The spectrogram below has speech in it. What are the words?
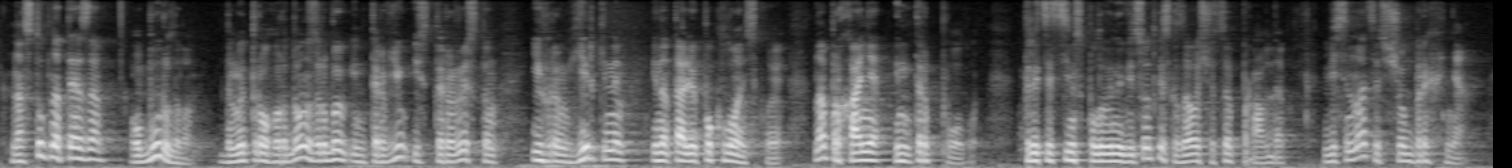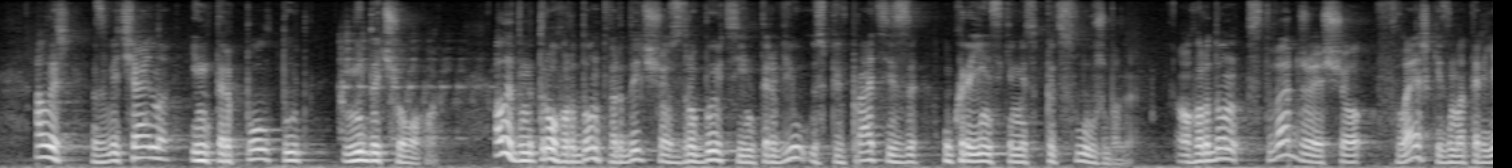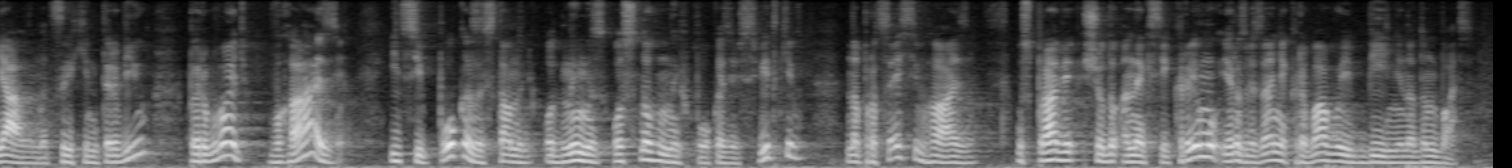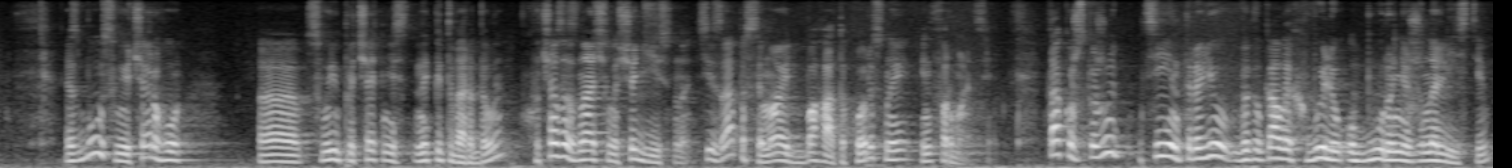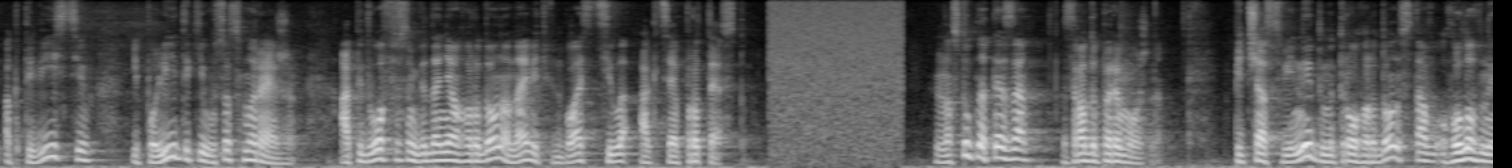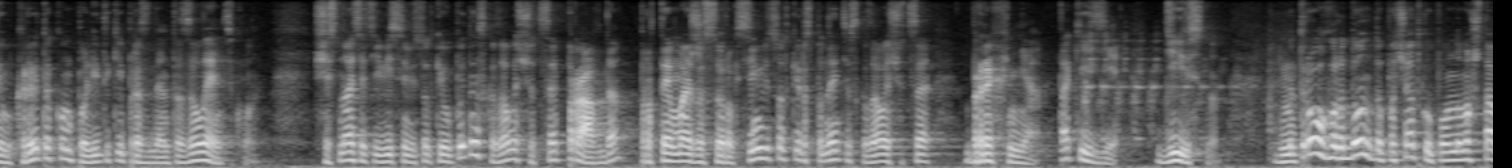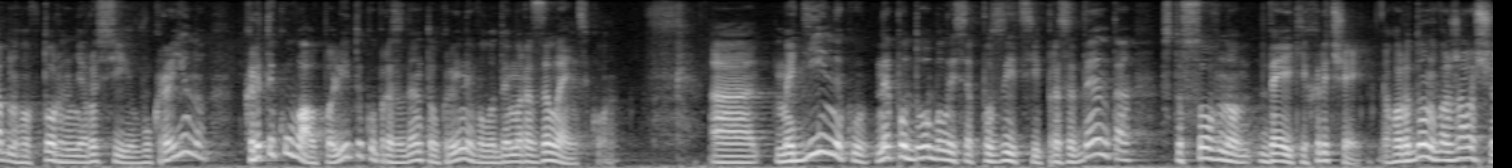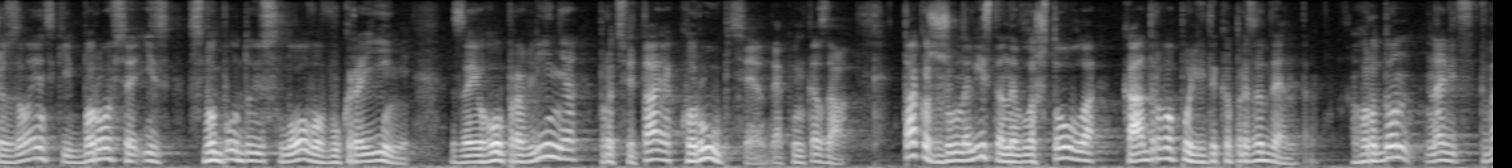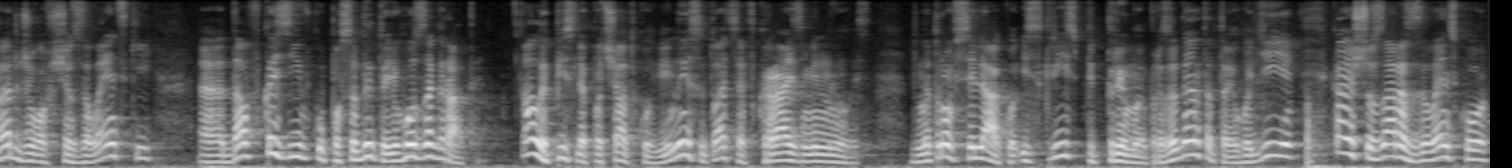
Наступна теза обурлива. Дмитро Гордон зробив інтерв'ю із терористом Ігорем Гіркіним і Наталією Поклонською на прохання Інтерполу. 37,5% сказали, що це правда, 18% що брехня. Але ж, звичайно, Інтерпол тут ні до чого. Але Дмитро Гордон твердить, що зробив ці інтерв'ю у співпраці з українськими спецслужбами. Гордон стверджує, що флешки з матеріалами цих інтерв'ю перебувають в Гаазі, і ці покази стануть одним із основних показів свідків на процесі в Гаазі у справі щодо анексії Криму і розв'язання кривавої бійні на Донбасі. СБУ, в свою чергу, е, свою причетність не підтвердили, хоча зазначили, що дійсно ці записи мають багато корисної інформації. Також скажу, ці інтерв'ю викликали хвилю обурення журналістів, активістів і політиків у соцмережах. А під офісом видання Гордона навіть відбулася ціла акція протесту. Наступна теза зрадопереможна. Під час війни Дмитро Гордон став головним критиком політики президента Зеленського. 16,8% опитаних сказали, що це правда, проте майже 47% респондентів сказали, що це брехня. Так і є. Дійсно. Дмитро Гордон до початку повномасштабного вторгнення Росії в Україну критикував політику президента України Володимира Зеленського. Медійнику не подобалися позиції президента стосовно деяких речей. Гордон вважав, що Зеленський боровся із свободою слова в Україні. За його правління процвітає корупція, як він казав. Також журналіста не влаштовувала кадрова політика президента. Гордон навіть стверджував, що Зеленський е, дав вказівку посадити його за грати. Але після початку війни ситуація вкрай змінилась. Дмитро всіляко і скрізь підтримує президента та його дії. каже, що зараз Зеленського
